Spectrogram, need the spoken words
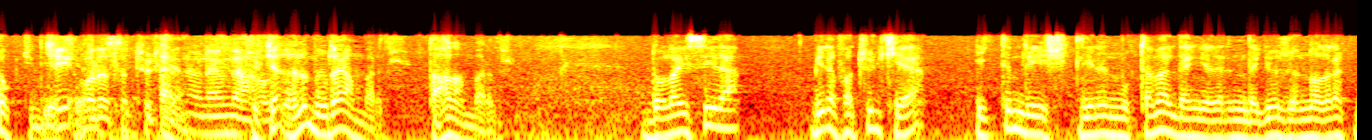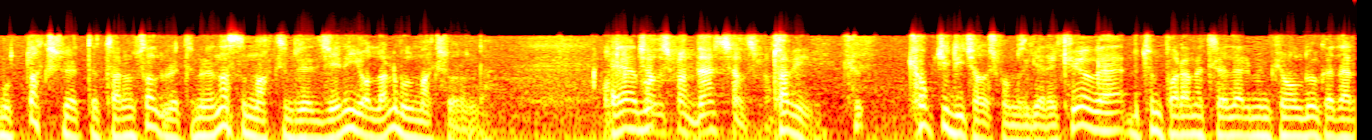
Çok ciddi Ki etkileniyor. orası Türkiye'nin önemli Türkiye'nin havzası. önü buğday ambarıdır. Tahıl ambarıdır. Dolayısıyla bir defa Türkiye iklim değişikliğinin muhtemel dengelerini de göz önüne alarak mutlak surette tarımsal üretimini nasıl maksimize edeceğinin yollarını bulmak zorunda. O Eğer bu- çalışma, ders çalışması. Tabii çok, çok ciddi çalışmamız gerekiyor ve bütün parametreleri mümkün olduğu kadar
